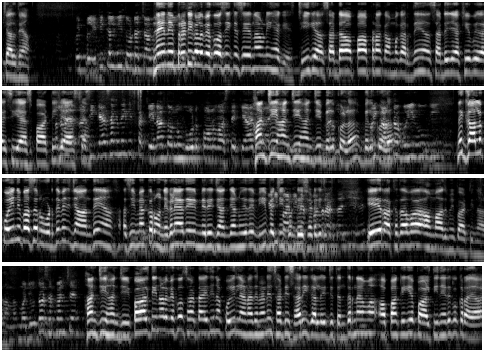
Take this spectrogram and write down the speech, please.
ਚੱਲਦਿਆਂ ਕੋਈ ਪੋਲੀਟੀਕਲ ਵੀ ਤੁਹਾਡਾ ਚੱਲ ਨਹੀਂ ਨਹੀਂ ਪੋਲੀਟੀਕਲ ਵੇਖੋ ਅਸੀਂ ਕਿਸੇ ਨਾਲ ਨਹੀਂ ਹੈਗੇ। ਠੀਕ ਆ ਸਾਡਾ ਆਪਾਂ ਆਪਣਾ ਕੰਮ ਕਰਦੇ ਆ। ਸਾਡੇ ਜੇ ਆਖੀਏ ਕੋਈ ਅਸੀਂ ਐਸ ਪਾਰਟੀ ਐਸ 'ਚ ਅਸੀਂ ਕਹਿ ਸਕਦੇ ਕਿ ਧੱਕੇ ਨਾਲ ਤੁਹਾਨੂੰ ਵੋਟ ਪਾਉਣ ਵਾਸਤੇ ਕਿਹਾ। ਹਾਂਜੀ ਹਾਂਜੀ ਹਾਂਜੀ ਬਿਲਕੁਲ ਬਿਲਕੁਲ ਗੱਲ ਤਾਂ ਹੋਈ ਹੋਊਗੀ। ਨਹੀਂ ਗੱਲ ਕੋਈ ਨਹੀਂ ਬਸ ਰੋਡ ਦੇ ਵਿੱਚ ਜਾਂਦੇ ਆ। ਅਸੀਂ ਮੈਂ ਘਰੋਂ ਨਿਕਲਿਆ ਤੇ ਮੇਰੇ ਜਾਂਦਿਆਂ ਨੂੰ ਇਹਦੇ 20 25 ਗੁੰਡੇ ਛੱਡ ਕੇ ਜੀ ਇਹ? ਰੱਖਦਾ ਵਾ ਆਮ ਆਦਮੀ ਪਾਰਟੀ ਨਾਲ। ਮੌਜੂਦਾ ਸਰਪੰਚ? ਹੈ ਹਾਂਜੀ ਹਾਂਜੀ ਪਾਰਟੀ ਨਾਲ ਵੇਖੋ ਸਾਡਾ ਇਹਦੀ ਨਾਲ ਕੋਈ ਲੈਣਾ ਦੇਣਾ ਨਹੀਂ। ਸਾਡੀ ਸਾਰੀ ਗੱਲ ਜਤਿੰਦਰ ਨੇ ਆਪਾਂ ਕਹੀਏ ਪਾਰਟੀ ਨੇ ਇਹਦੇ ਕੋ ਕਰਾਇਆ।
